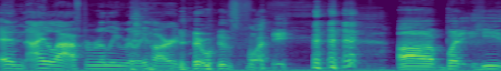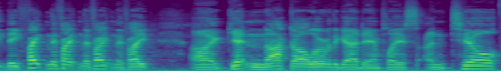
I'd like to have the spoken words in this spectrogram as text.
and I laughed really, really hard. it was funny. uh, but he they fight and they fight and they fight and they fight, uh, getting knocked all over the goddamn place until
